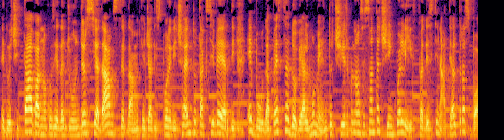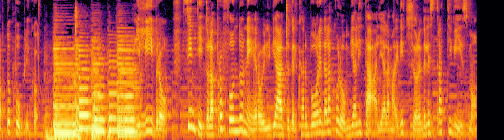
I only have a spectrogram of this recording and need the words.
Le due città vanno così ad aggiungersi ad Amsterdam Amsterdam che già dispone di 100 taxi verdi e Budapest dove al momento circolano 65 Leaf destinati al trasporto pubblico. Il libro si intitola Profondo Nero, il viaggio del carbone dalla Colombia all'Italia, la maledizione dell'estrattivismo,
